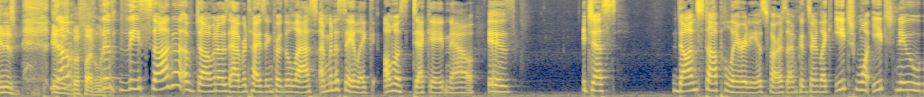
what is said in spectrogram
It is it is Dom- befuddling. The the saga of Domino's advertising for the last, I'm gonna say like almost decade now, is just nonstop hilarity as far as I'm concerned. Like each one, each new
